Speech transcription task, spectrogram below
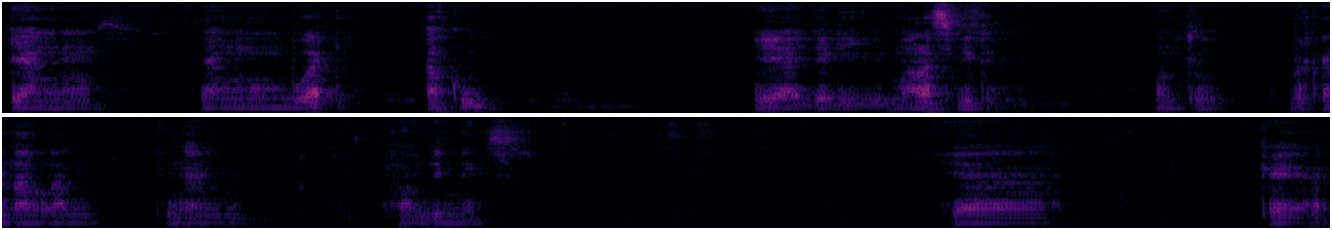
yang yang membuat aku ya jadi malas gitu untuk berkenalan dengan lawan jenis ya kayak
